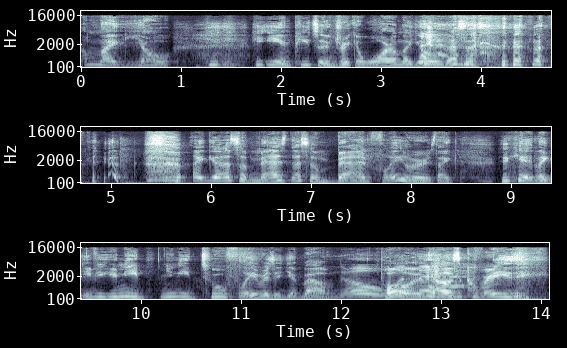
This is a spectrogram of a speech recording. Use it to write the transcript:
I'm like, yo, he he eating pizza and drinking water. I'm like, yo, that's like, yo, that's some nasty. That's some bad flavors. Like, you can't like if you you need you need two flavors in your mouth. No. Pause. That was crazy.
